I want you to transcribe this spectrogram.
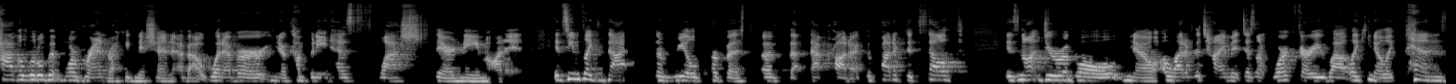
have a little bit more brand recognition about whatever, you know, company has splashed their name on it. It seems like that's the real purpose of that, that product. The product itself is not durable. You know, a lot of the time it doesn't work very well. Like, you know, like pens,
